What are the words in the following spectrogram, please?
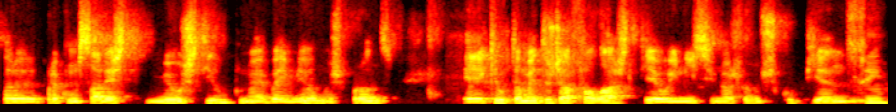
para, para começar este meu estilo, que não é bem meu, mas pronto, é aquilo que também tu já falaste, que é o início nós vamos copiando. Sim,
